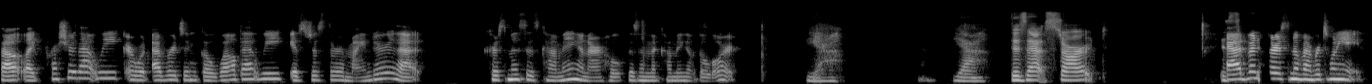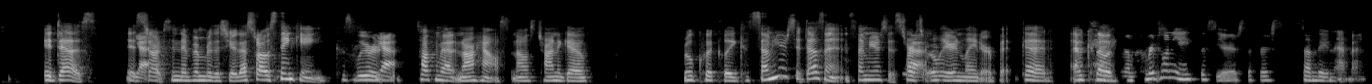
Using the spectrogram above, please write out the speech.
felt like pressure that week or whatever didn't go well that week, it's just the reminder that Christmas is coming and our hope is in the coming of the Lord. Yeah. Yeah. Does that start? Advent starts November 28th. It does. It yes. starts in November this year. That's what I was thinking because we were yeah. talking about it in our house and I was trying to go real quickly because some years it doesn't. Some years it starts yeah. earlier and later, but good. Okay. So November 28th this year is the first Sunday in Advent.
